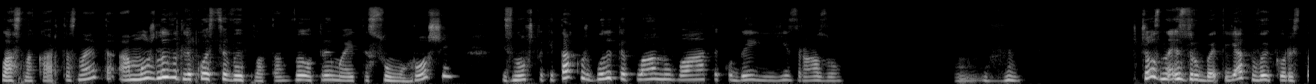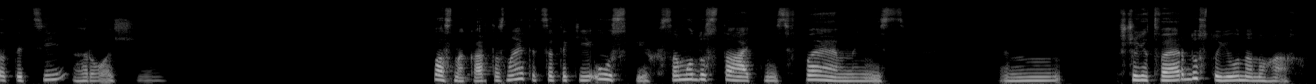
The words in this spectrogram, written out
Класна карта, знаєте? А можливо, для когось це виплата. Ви отримаєте суму грошей, і знову ж таки, також будете планувати, куди її зразу. Що з нею зробити? Як використати ці гроші? Класна карта, знаєте, це такий успіх, самодостатність, впевненість, ем, що я твердо стою на ногах.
